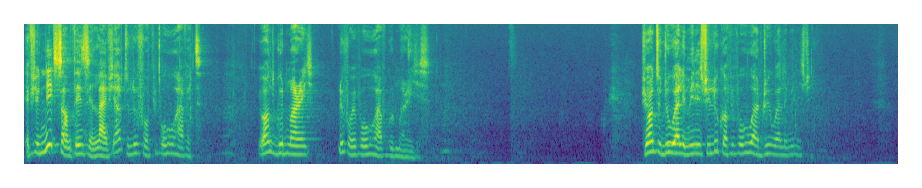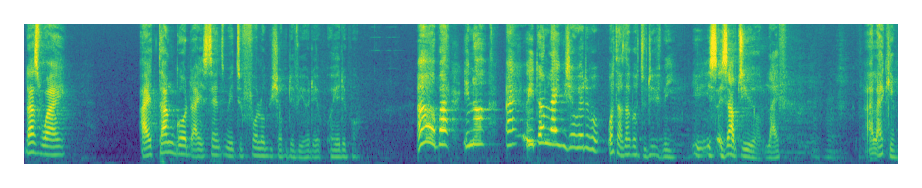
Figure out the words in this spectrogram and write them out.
If you need some things in life, you have to look for people who have it. You want good marriage? Look for people who have good marriages. If you want to do well in ministry, look for people who are doing well in ministry. That's why I thank God that He sent me to follow Bishop David Oyedepo. Oh, but you know, I, we don't like Bishop Oyedepo. What has that got to do with me? It's, it's up to you, life. I like him.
